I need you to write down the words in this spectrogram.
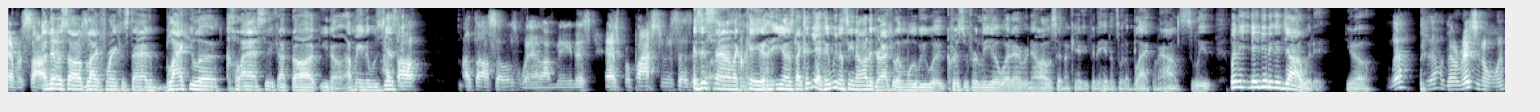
never saw. I never saw first. Black Frankenstein. Blackula classic. I thought, you know, I mean, it was just. I thought, I thought so as well. I mean, as as preposterous as it Does it sound like okay? You know, it's like yeah, because we done seen all the Dracula movie with Christopher Lee or whatever. Now all of a sudden, okay, they're gonna hit us with a black one. How sweet! But it, they did a good job with it. You know, Well, yeah, the original one.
